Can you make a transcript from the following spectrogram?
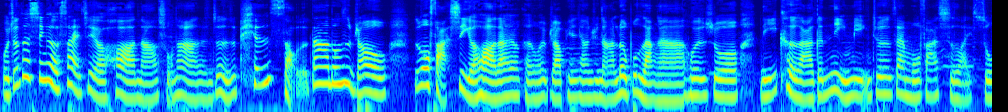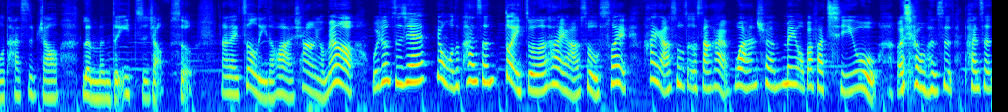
我觉得新的赛季的话，拿唢呐的人真的是偏少的，大家都是比较，如果法系的话，大家可能会比较偏向去拿勒布朗啊，或者说尼克啊，跟逆命，就是在魔法史来说，它是比较冷门的一只角色。那在这里的话，像有没有，我就直接用我的潘森对准了他牙术，所以他牙术这个伤害完全没有办法起舞，而且我们是潘森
